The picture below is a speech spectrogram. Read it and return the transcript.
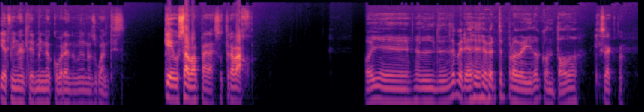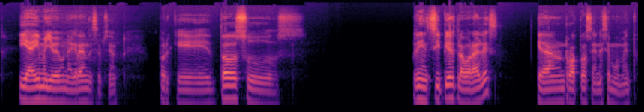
Y al final termino cobrándome unos guantes que usaba para su trabajo. Oye, él debería de haberte proveído con todo. Exacto. Y ahí me llevé una gran decepción. Porque todos sus principios laborales quedaron rotos en ese momento.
